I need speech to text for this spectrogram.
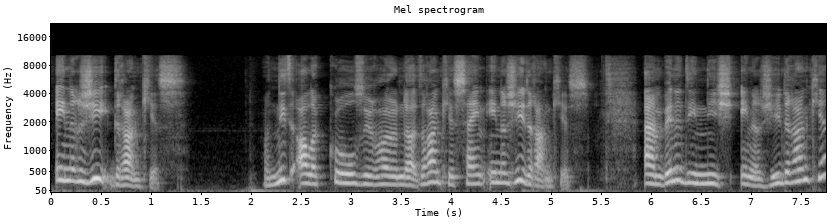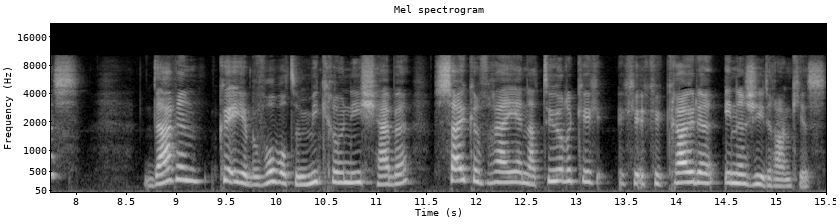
energiedrankjes. Want niet alle koolzuurhoudende drankjes zijn energiedrankjes. En binnen die niche energiedrankjes, daarin kun je bijvoorbeeld een microniche hebben, suikervrije, natuurlijke, gekruide energiedrankjes.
